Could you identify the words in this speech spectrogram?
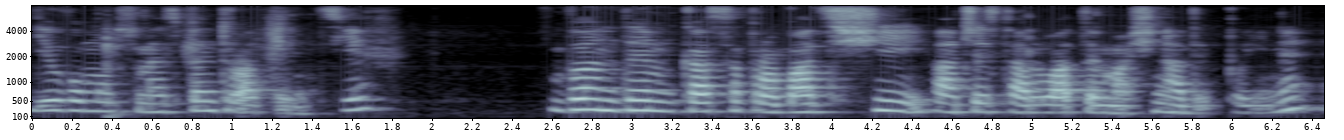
Eu vă mulțumesc pentru atenție. Vă îndemn ca să probați și acest aluat în mașina de pâine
